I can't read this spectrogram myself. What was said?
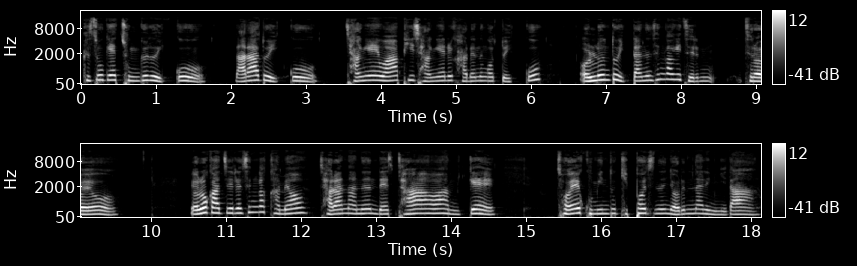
그 속에 종교도 있고, 나라도 있고, 장애와 비장애를 가르는 것도 있고, 언론도 있다는 생각이 들, 들어요. 여러 가지를 생각하며 자라나는 내 자아와 함께 저의 고민도 깊어지는 여름날입니다.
